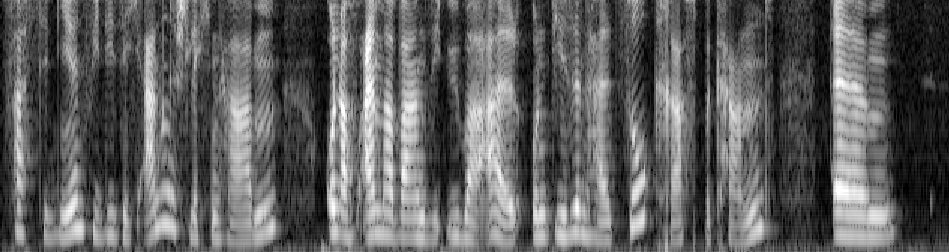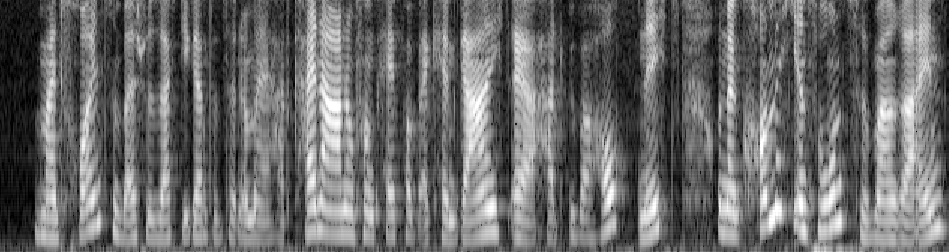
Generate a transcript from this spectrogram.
faszinierend, wie die sich angeschlichen haben und auf einmal waren sie überall. Und die sind halt so krass bekannt. Ähm, mein Freund zum Beispiel sagt die ganze Zeit immer, er hat keine Ahnung von K-Pop, er kennt gar nichts, er hat überhaupt nichts. Und dann komme ich ins Wohnzimmer rein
